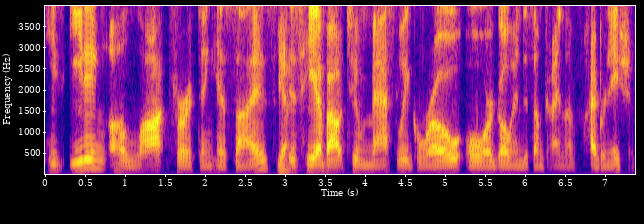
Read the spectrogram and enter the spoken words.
he's eating a lot for a thing his size. Yes. Is he about to massively grow or go into some kind of hibernation?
